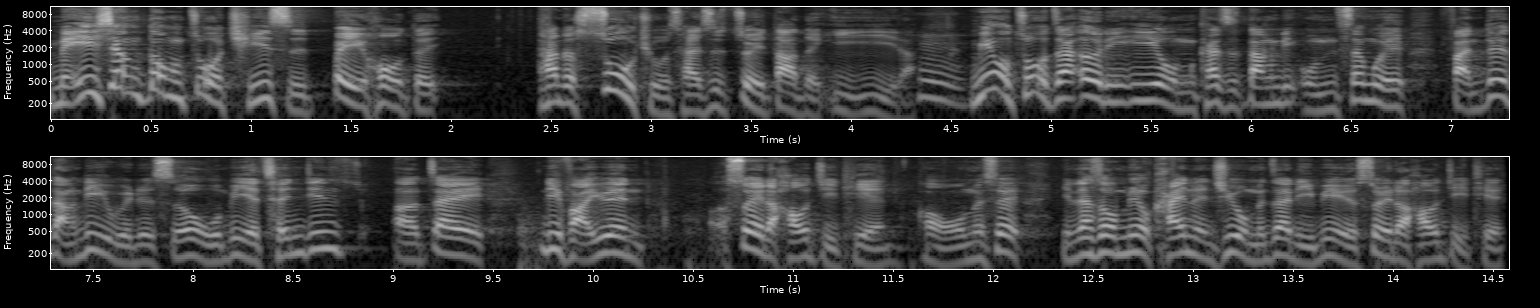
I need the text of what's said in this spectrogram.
每一项动作其实背后的他的诉求才是最大的意义啦。嗯，没有错，在二零一一我们开始当立，我们身为反对党立委的时候，我们也曾经呃在立法院。睡了好几天，哦，我们睡，你那时候没有开冷气，我们在里面也睡了好几天。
